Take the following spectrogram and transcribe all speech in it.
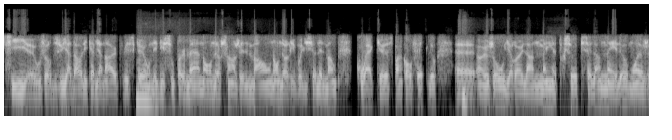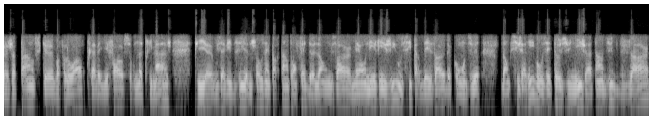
qui euh, aujourd'hui adorent les camionneurs puisqu'on mm. est des supermen, on a changé le monde, on a révolutionné le monde, quoique c'est pas encore fait. Là. Euh, un jour, il y aura un lendemain à tout ça, puis ce lendemain-là, moi, je, je pense qu'il va falloir travailler fort sur notre image. Puis vous avez dit une chose importante, on fait de longues heures, mais on est régi aussi par des heures de conduite. Donc, si j'arrive aux États-Unis, j'ai attendu 10 heures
